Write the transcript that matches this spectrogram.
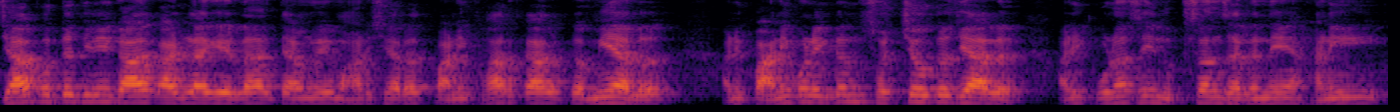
ज्या पद्धतीने गाळ काढला गेला त्यामुळे महाड शहरात पाणी फार काल कमी आलं आणि पाणी पण एकदम स्वच्छ होतं जे आलं आणि कुणाचंही नुकसान झालं नाही हानी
